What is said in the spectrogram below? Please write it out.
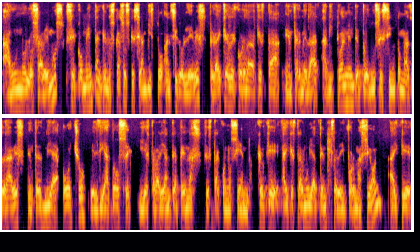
aún no lo sabemos. Se comentan que los casos que se han visto han sido leves, pero hay que recordar que esta enfermedad habitualmente produce síntomas graves entre el día 8 y el día 12 y esta variante apenas se está conociendo. Creo que hay que estar muy atentos a la información, hay que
